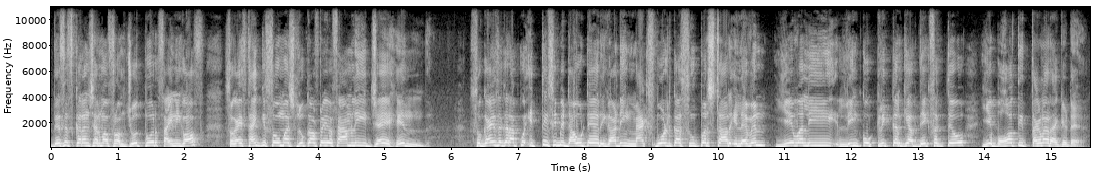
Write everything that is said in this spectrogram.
this is Karan Sharma from Jodhpur signing off so guys thank you so much look after your family Jai Hind so so गाइज़ अगर आपको इतनी सी भी डाउट है रिगार्डिंग मैक्स बोल्ट का सुपरस्टार 11 ये वाली लिंक को क्लिक करके आप देख सकते हो. ये बहुत ही तगड़ा रैकेट है.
